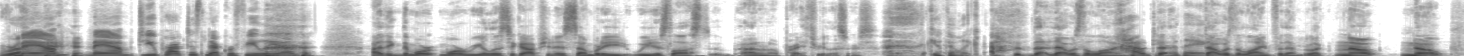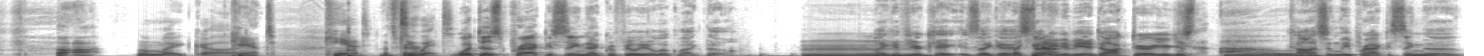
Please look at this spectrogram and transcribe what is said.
right. ma'am, ma'am, do you practice necrophilia? I think the more more realistic option is somebody we just lost. I don't know, probably three listeners. They're like, ah, Th- that, that was the line. How dare That- they? That was the line for them. They're like, nope, nope, uh, uh oh my God. can't. Can't do fair. it. What does practicing necrophilia look like, though? Like if you're, it's like a Mm. you're studying not- to be a doctor. You're just Oh. constantly practicing the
